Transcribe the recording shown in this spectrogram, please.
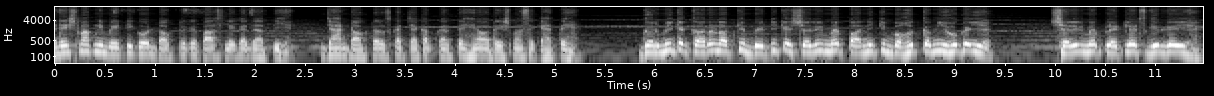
रेशमा अपनी बेटी को डॉक्टर के पास लेकर जाती है जहाँ डॉक्टर उसका चेकअप करते हैं और रेशमा से कहते हैं गर्मी के कारण आपकी बेटी के शरीर में पानी की बहुत कमी हो गई है। शरीर में प्लेटलेट्स गिर गई है।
